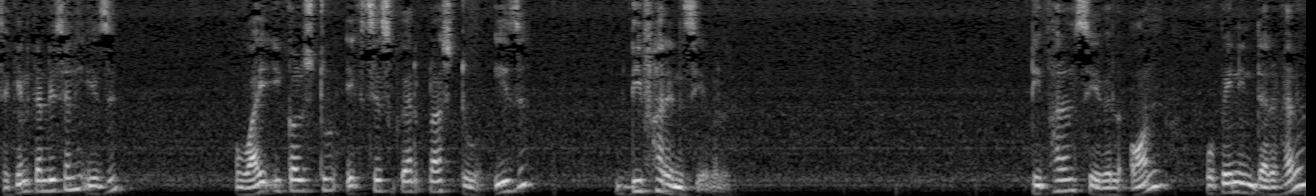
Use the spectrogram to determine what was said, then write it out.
second condition is y equals to x square plus 2 is differentiable. differentiable on open interval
